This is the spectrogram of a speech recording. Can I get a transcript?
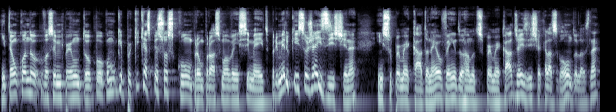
Então, quando você me perguntou, pô, como que, por que, que as pessoas compram próximo ao vencimento? Primeiro que isso já existe, né? Em supermercado, né? Eu venho do ramo do supermercado, já existe aquelas gôndolas, né?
